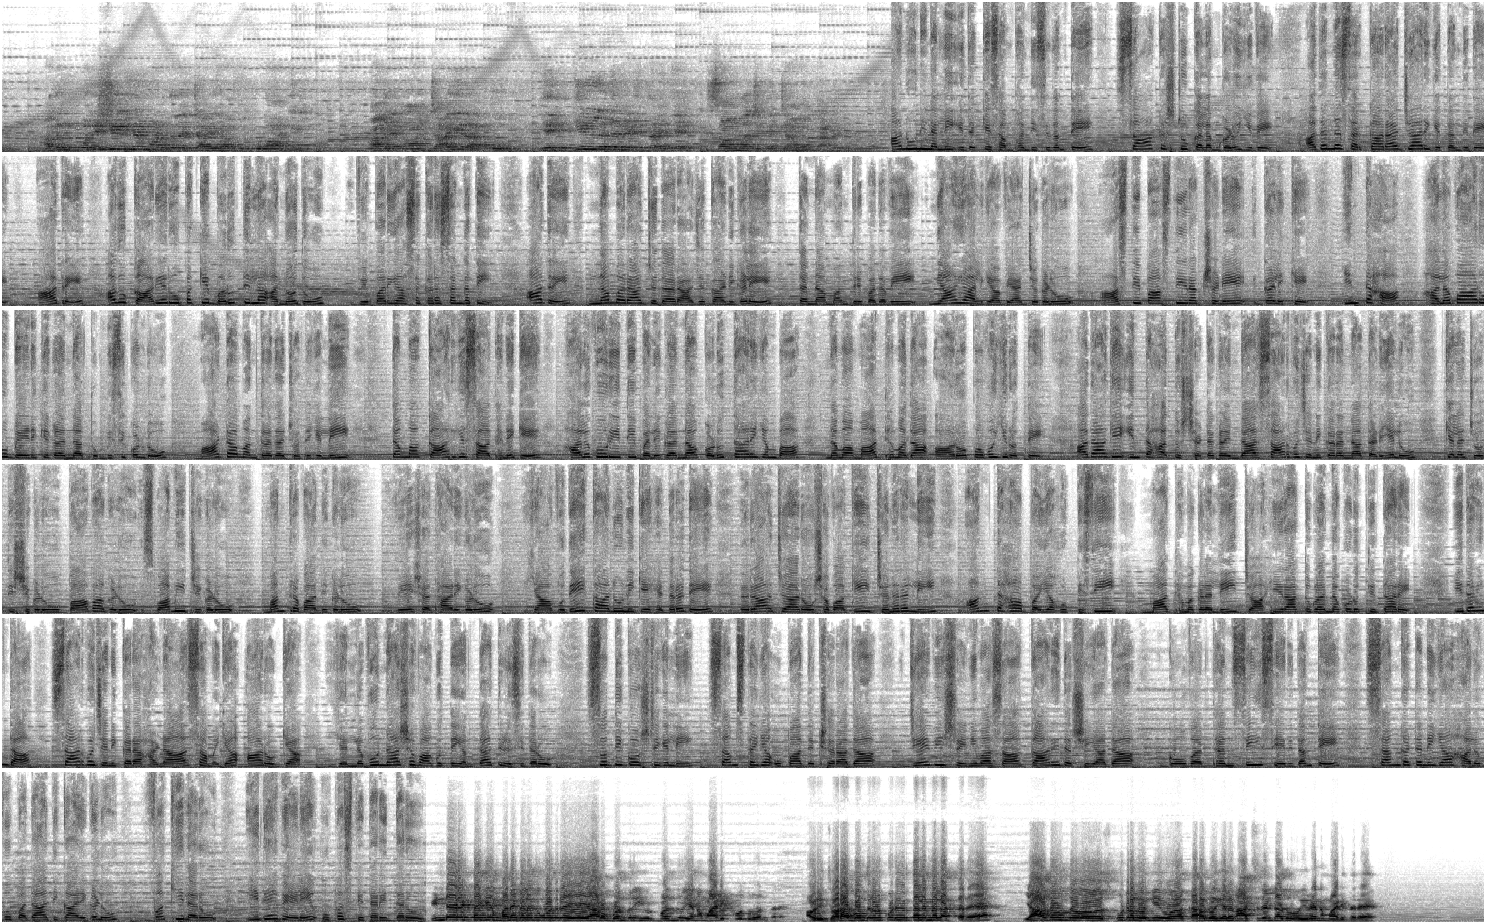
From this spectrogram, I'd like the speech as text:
ಅದನ್ನು ಪರಿಶೀಲನೆ ಮಾಡಿದರೆ ಜಾಹೀರಾತು ಕೂಡ ಆಗಿ ಆದರೆ ಆ ಜಾಹೀರಾತು ಎಕ್ಕಿಲ್ಲದೆ ನಡೀತಾ ಇದೆ ಸಾಮಾಜಿಕ ಜಾಲತಾಣಗಳು. ಕಾನೂನಿನಲ್ಲಿ ಇದಕ್ಕೆ ಸಂಬಂಧಿಸಿದಂತೆ ಸಾಕಷ್ಟು ಕಲಂಗಳು ಇವೆ. ಅದನ್ನ ಸರ್ಕಾರ ಜಾರಿಗೆ ತಂದಿದೆ. ಆದ್ರೆ ಅದು ಕಾರ್ಯರೂಪಕ್ಕೆ ಬರುತ್ತಿಲ್ಲ ಅನ್ನೋದು ವಿಪರ್ಯಾಸಕರ ಸಂಗತಿ. ಆದರೆ ನಮ್ಮ ರಾಜ್ಯದ ರಾಜಕಾರಣಿಗಳೇ ತನ್ನ ಮಂತ್ರಿ ಪದವಿ, ನ್ಯಾಯಾಲಯ ವ್ಯಾಜ್ಯಗಳು ಆಸ್ತಿ ಪಾಸ್ತಿ ರಕ್ಷಣೆ, ಗಳಿಕೆ ಇಂತಹ ಹಲವಾರು ಬೇಡಿಕೆಗಳನ್ನು ತುಂಬಿಸಿಕೊಂಡು ಮಾಟ ಮಂತ್ರದ ಜೊತೆಯಲ್ಲಿ ತಮ್ಮ ಕಾರ್ಯ ಸಾಧನೆಗೆ ಹಲವು ರೀತಿ ಬಲಿಗಳನ್ನ ಕೊಡುತ್ತಾರೆ ಎಂಬ ನಮ್ಮ ಮಾಧ್ಯಮದ ಆರೋಪವೂ ಇರುತ್ತೆ. ಅದಾಗಿ ಇಂತಹ ದುಶ್ಚಟಗಳಿಂದ ಸಾರ್ವಜನಿಕರನ್ನ ತಡೆಯಲು ಕೆಲ ಜ್ಯೋತಿಷಿಗಳು ಬಾಬಾಗಳು, ಸ್ವಾಮೀಜಿಗಳು, ಮಂತ್ರವಾದಿಗಳು ವೇಷಧಾರಿಗಳು ಯಾವುದೇ ಕಾನೂನಿಗೆ ಹೆದರದೆ ರಾಜಾರೋಷವಾಗಿ ಜನರಲ್ಲಿ ಅಂತಹ ಭಯ ಹುಟ್ಟಿಸಿ ಮಾಧ್ಯಮಗಳಲ್ಲಿ ಜಾಹೀರಾತುಗಳನ್ನು ಕೊಡುತ್ತಿದ್ದಾರೆ. ಇದರಿಂದ ಸಾರ್ವಜನಿಕರ ಹಣ, ಸಮಯ, ಆರೋಗ್ಯ ಎಲ್ಲವೂ ನಾಶವಾಗುತ್ತೆ ಅಂತ ತಿಳಿಸಿದರು. ಸುದ್ದಿಗೋಷ್ಠಿಯಲ್ಲಿ ಸಂಸ್ಥೆಯ ಉಪಾಧ್ಯಕ್ಷರಾದ ಜೆವಿ ಶ್ರೀನಿವಾಸ, ಕಾರ್ಯದರ್ಶಿಯಾದ ಗೋವರ್ಧನ್ ಸಿ ಸೇರಿದಂತೆ ಸಂಘಟನೆಯ ಹಲವು ಪದಾಧಿಕಾರಿಗಳು, ವಕೀಲರು ಇದೇ ವೇಳೆ ಉಪಸ್ಥಿತರಿದ್ದರು. ಇಂಡೈರೆಕ್ಟ್ ಆಗಿ ಮನೆಗಳಿಗೆ ಹೋದ್ರೆ ಯಾರು ಬಂದ್ರು ಇವ್ರು ಬಂದ್ರು ಏನೋ ಮಾಡಿಕ್ ಹೋದ್ರು ಅಂತಾರೆ. ಅವ್ರಿಗೆ ಜ್ವರ ಬಂದ್ರು ಕೂಡ ಇವ್ರ ತಲೆ ಮೇಲೆ ಹಾಕ್ತಾರೆ ಯಾವ್ದೋ ಒಂದು ಸ್ಕೂಟರ್ ಹೋಗಿ ಕಾರಲ್ಲಿ ಹೋಗಿ ಎಲ್ಲ ಆಕ್ಸಿಡೆಂಟ್ ಆದ್ರೂ ಇವ್ರೇನೋ ಮಾಡಿದ್ದಾರೆ.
